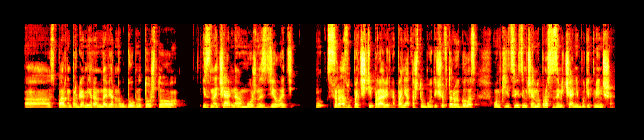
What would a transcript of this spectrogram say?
А с парным программированием, наверное, удобно то, что изначально можно сделать ну, сразу почти правильно. Понятно, что будет еще второй голос, он какие-то замечания, но просто замечаний будет меньше.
